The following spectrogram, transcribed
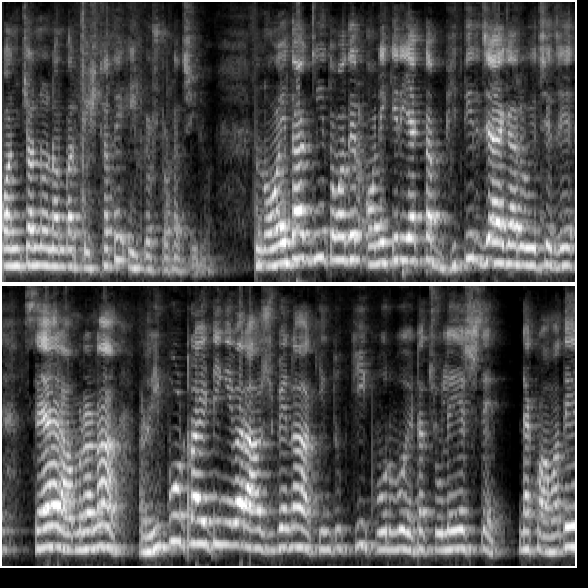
পঞ্চান্ন নম্বর পৃষ্ঠাতে এই প্রশ্নটা ছিল। নয় দাগ নিয়ে তোমাদের অনেকেরই একটা ভীতির জায়গা রয়েছে যে, স্যার, আমরা না রিপোর্ট রাইটিং এবার আসবে না, কিন্তু কি করব? এটা চলে এসছে। দেখো, আমাদের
